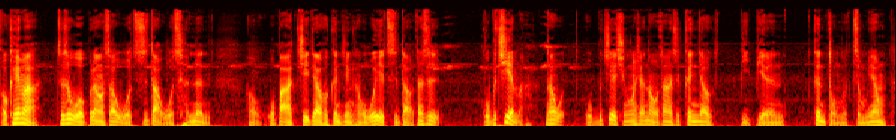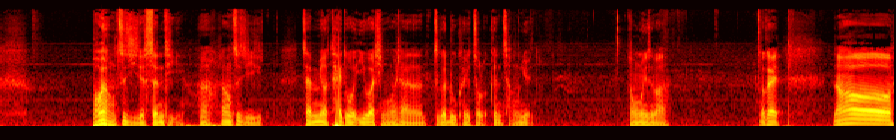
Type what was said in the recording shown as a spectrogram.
，OK 嘛，这是我不良嗜好，我知道，我承认，哦，我把它戒掉会更健康，我也知道，但是。我不戒嘛，那我我不戒的情况下，那我当然是更要比别人更懂得怎么样保养自己的身体啊，让自己在没有太多意外情况下呢，这个路可以走得更长远，懂我意思吗？OK，然后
